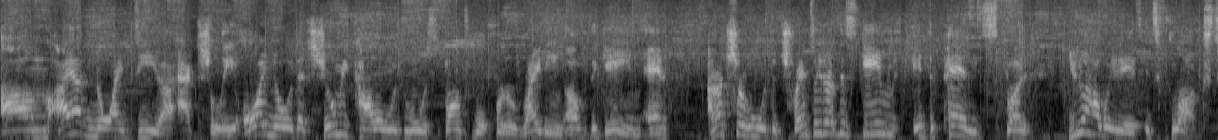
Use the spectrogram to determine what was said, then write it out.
Um, I have no idea actually. All I know is that Shiro Maekawa was responsible for the writing of the game, and I'm not sure who was the translator of this game. It depends, but you know how it is. It's fluxed,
